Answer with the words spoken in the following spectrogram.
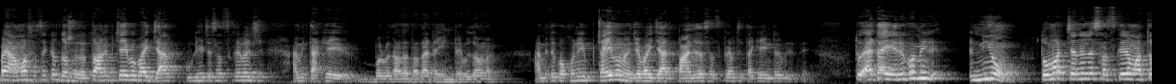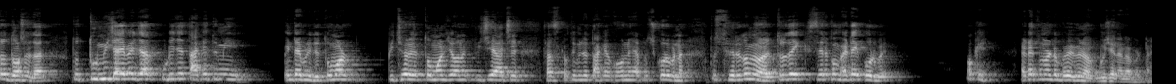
ভাই, আমার সাবস্ক্রাইবার দশ হাজার, তো আমি চাইব ভাই, যার কুড়ি হাজার সাবস্ক্রাইবার আছে, আমি তাকে বলব, দাদা দাদা, একটা ইন্টারভিউ দাও না। আমি তো কখনোই চাইব না যে ভাই, যার পাঁচ হাজার সাবস্ক্রাইব আছে, তাকে ইন্টারভিউ দিতে। তো এটা এরকমই নিয়ম। তোমার চ্যানেলের সাবস্ক্রাইবার মাত্র দশ হাজার, তো তুমি চাইবে যার কুড়ি হাজার, তাকে তুমি ইন্টারভিউ দিতে। তোমার পিছনে তোমার যে অনেক পিছিয়ে আছে সাবস্ক্রাইব তুমি তো তাকে কখনোই অ্যাপ্রোচ করবে না। তো সেরকমই অরিত্রদাই সেরকম এটাই করবে। ওকে এটা তোমরা একটা ভেবে না বুঝে না ব্যাপারটা।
